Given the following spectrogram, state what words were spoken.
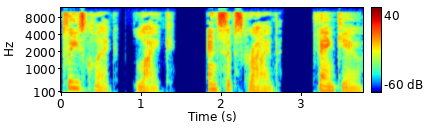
Please click like and subscribe. Thank you.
